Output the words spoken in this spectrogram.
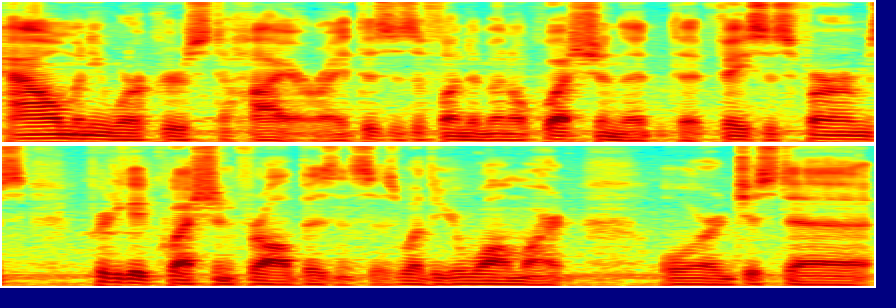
how many workers to hire, right? This is a fundamental question that, that faces firms. Pretty good question for all businesses, whether you're Walmart or just a,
